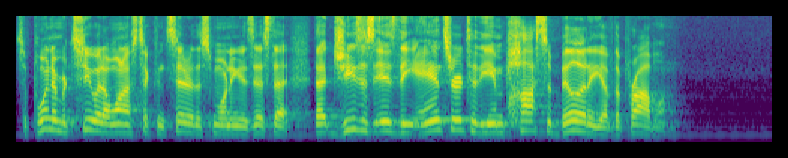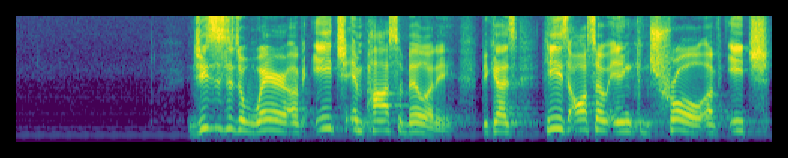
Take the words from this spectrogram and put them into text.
So, point number two, what I want us to consider this morning is this that, that Jesus is the answer to the impossibility of the problem. Jesus is aware of each impossibility because he's also in control of each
